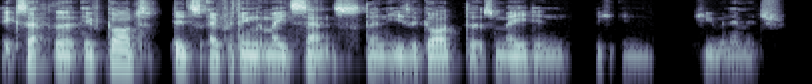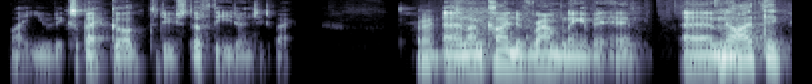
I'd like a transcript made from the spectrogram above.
Except that if God did everything that made sense, then he's a God that's made in in human image. Like you would expect God to do stuff that you don't expect. Right. And I'm kind of rambling a bit here. Um, no, I think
